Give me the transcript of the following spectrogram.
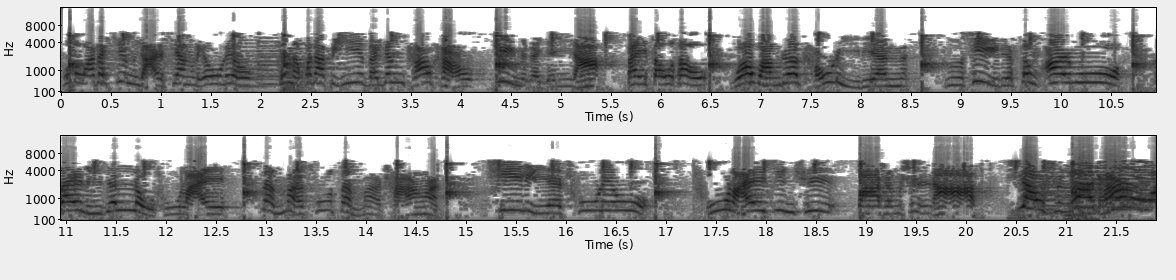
不普我的杏眼香溜溜，真的我的鼻子樱桃口，玉米的银牙白嗖嗖，我往这口里边。仔细的送二目，在里边露出来，怎么粗怎么长，七里出溜，出来进去八成是啊，小舌头啊！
